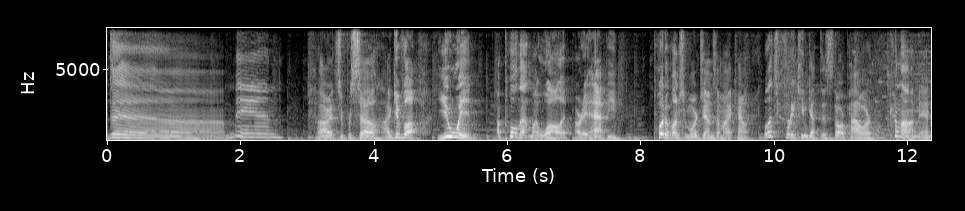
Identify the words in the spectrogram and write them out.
Duh, man. All right, Supercell, I give up. You win. I pulled out my wallet. Already happy. Put a bunch of more gems on my account. Let's freaking get this star power. Come on, man.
